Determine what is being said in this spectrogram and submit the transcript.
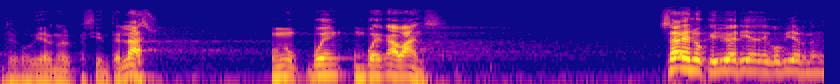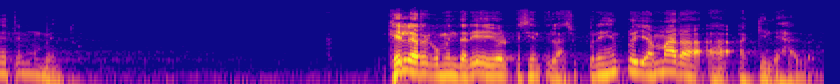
del gobierno del presidente Lazo. Un buen, un buen avance. ¿Sabes lo que yo haría de gobierno en este momento? ¿Qué le recomendaría yo al presidente Lazo? Por ejemplo, llamar a, a Aquiles Álvarez.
